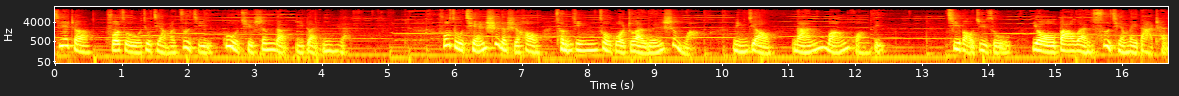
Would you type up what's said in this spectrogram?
接着，佛祖就讲了自己过去生的一段姻缘。佛祖前世的时候，曾经做过转轮圣王，名叫南王皇帝，七宝具足，有八万四千位大臣，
